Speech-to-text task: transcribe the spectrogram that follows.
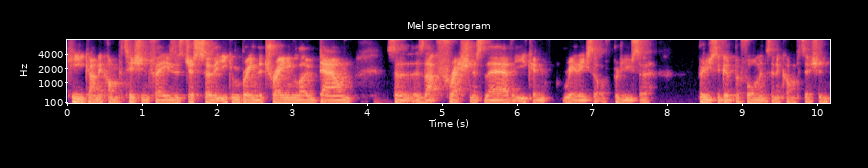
key kind of competition phases just so that you can bring the training load down so that there's that freshness there that you can really sort of produce a produce a good performance in a competition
